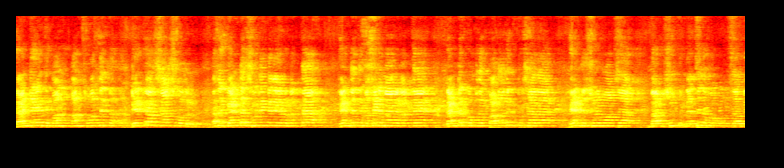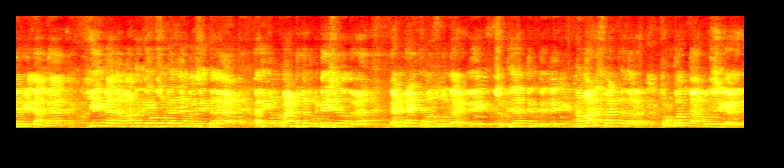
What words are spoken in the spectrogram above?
ಗಂಡ ಹೆಂಡತಿ ಮನಸ್ಸು ಮನ್ಸು ಒಂದಿತ್ತ ಬೇಕಾದ ಸಾಧಿಸ್ಬೋದು. ಅದಕ್ಕೆ ಗಂಡ ಸೂರ್ಯಂಗ ದೇವರ ಭಕ್ತ ಹೆಂಡತಿ ಮಸಡಿ ಮಾರ ಭಕ್ತ ಗಂಡ ಕುಂಬದ ಪಾದೋದಕ ಪ್ರಸಾದ ಹೆಂಡ ಸುರಮಾಂಸ ಬಾರಿ ಸುಟ್ಟು ಮೆಚ್ಚನ ಹೇಳಿದಂಗ ಹೀಗಾದ ಮಾತ್ರ ದೇವ್ರ ಸುಖದ ನಮ್ಮಲ್ಲಿ ಸಿಗ್ತದೆ. ಅದಕ್ಕೆ ಇವತ್ತು ಮಾಡ್ತಕ್ಕಂಥ ಉದ್ದೇಶ ಏನಂದ್ರೆ, ಗಂಡ ಹೆಂಡತಿ ಮನಸ್ಸು ಒಂದಾಗಿರ್ಲಿ ಸುಖ ತಿಂದಿರ್ಲಿ ನಮ್ಮ ಮನಸ್ಸು ಪಾತ್ರ ತೊಂಬತ್ನಾಲ್ಕು ವರ್ಷ ಹೇಳಿದ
